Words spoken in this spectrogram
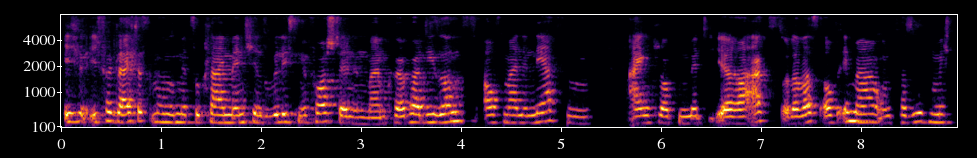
Ich, ich vergleiche das immer mit so kleinen Männchen, so will ich es mir vorstellen in meinem Körper, die sonst auf meine Nerven einkloppen mit ihrer Axt oder was auch immer und versuchen mich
